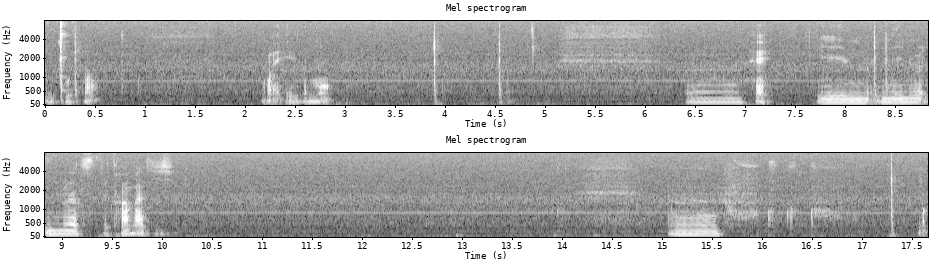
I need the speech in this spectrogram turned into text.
Du coup, ça. Ouais, évidemment. Euh, hey, il, il, il me il ici. Euh, non,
